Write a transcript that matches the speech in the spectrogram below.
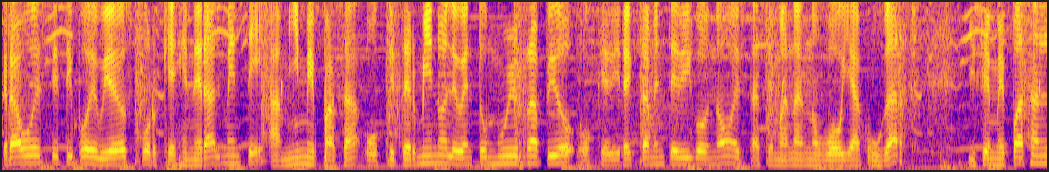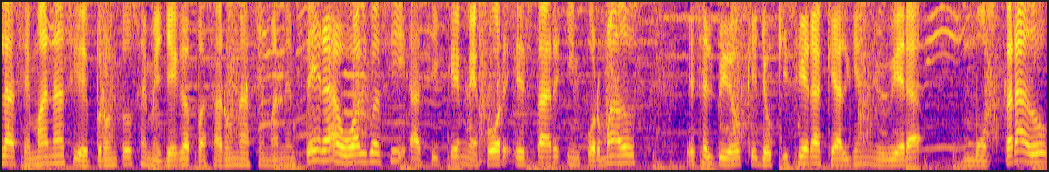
grabo este tipo de videos porque generalmente a mí me pasa o que termino el evento muy rápido o que directamente digo no, esta semana no voy a jugar y se me pasan las semanas y de pronto se me llega a pasar una semana entera o algo así, así que mejor estar informados, es el video que yo quisiera que alguien me hubiera mostrado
